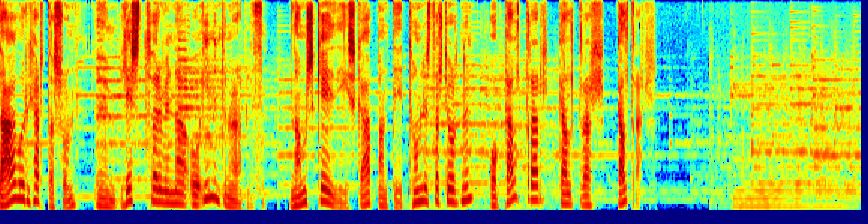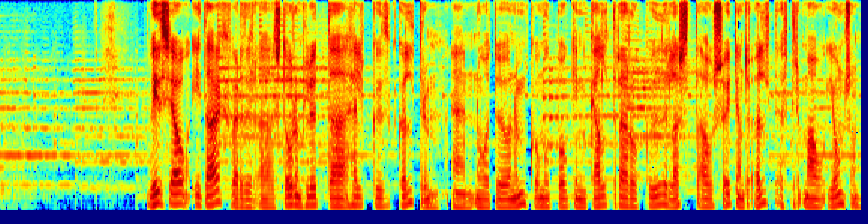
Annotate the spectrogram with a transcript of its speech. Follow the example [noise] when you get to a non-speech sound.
Dagur Hjartarsson um listþörfina og ímyndunaraflið, námskeið í skapandi tónlistarstjórnun og galdrar, galdrar, galdrar. Viðsjá í dag verður að stórum hluta helguð göldrum en nú á dögunum kom út bókin Galdrar og Guðlast á 17. öld eftir Má Jónsson.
